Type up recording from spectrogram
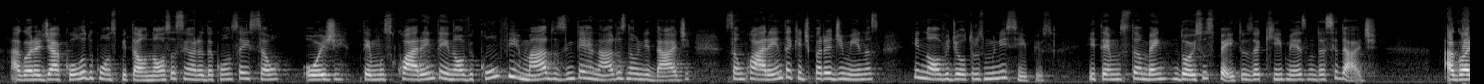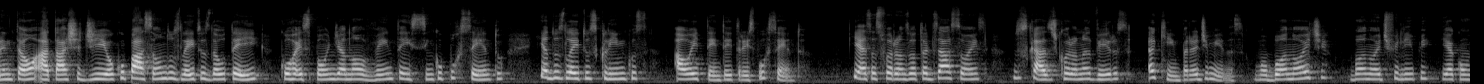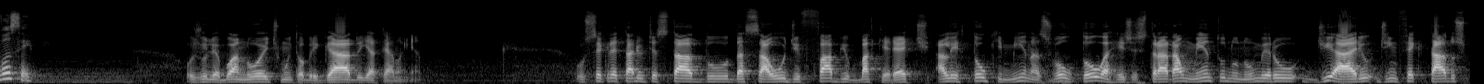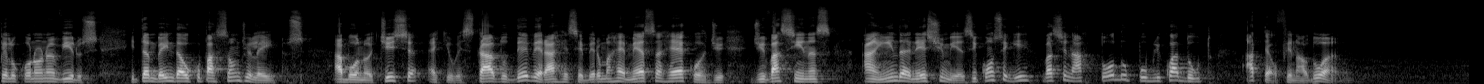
Agora, de acordo com o Hospital Nossa Senhora da Conceição, hoje temos 49 confirmados internados na unidade, são 40 aqui de Pará de Minas e 9 de outros municípios. E temos também dois suspeitos aqui mesmo da cidade. Agora, então, a taxa de ocupação dos leitos da UTI corresponde a 95% e a dos leitos clínicos a 83%. E essas foram as atualizações dos casos de coronavírus aqui em Pará de Minas. Uma boa noite, boa noite, Felipe, e é com você. Ô, Júlia, boa noite, muito obrigado e até amanhã. O secretário de Estado da Saúde, Fábio Baquerete, alertou que Minas voltou a registrar aumento no número diário de infectados pelo coronavírus e também da ocupação de leitos. A boa notícia é que o Estado deverá receber uma remessa recorde de vacinas ainda neste mês e conseguir vacinar todo o público adulto até o final do ano.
